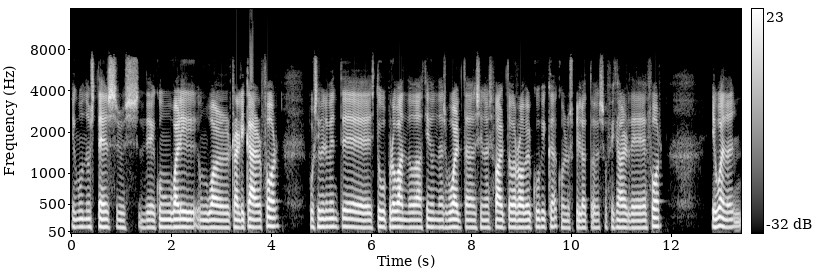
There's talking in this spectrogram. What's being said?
en unos tests de, con un Wally- un World Rally Car Ford posiblemente estuvo probando haciendo unas vueltas en asfalto Robert Kubica con los pilotos oficiales de Ford. Y bueno,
